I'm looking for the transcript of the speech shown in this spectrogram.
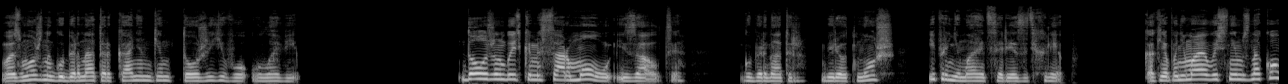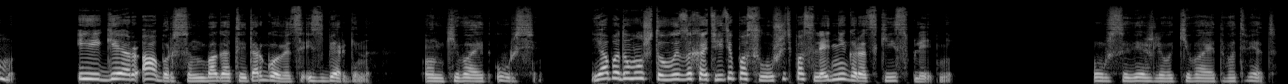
Возможно, губернатор Каннингем тоже его уловил. «Должен быть комиссар Моу из Алты». Губернатор берет нож и принимается резать хлеб. «Как я понимаю, вы с ним знакомы?» И Гер Аберсон, богатый торговец из Бергена. Он кивает Урсе. Я подумал, что вы захотите послушать последние городские сплетни. Урса вежливо кивает в ответ.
